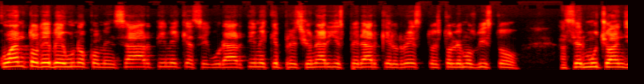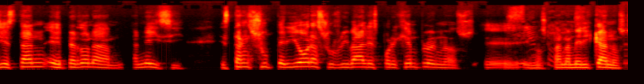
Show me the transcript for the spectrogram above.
¿cuánto debe uno comenzar? Tiene que asegurar, tiene que presionar y esperar que el resto, esto lo hemos visto hacer mucho Angie, están, eh, perdona, a Nancy, están superior a sus rivales, por ejemplo, en los, eh, en los Panamericanos,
